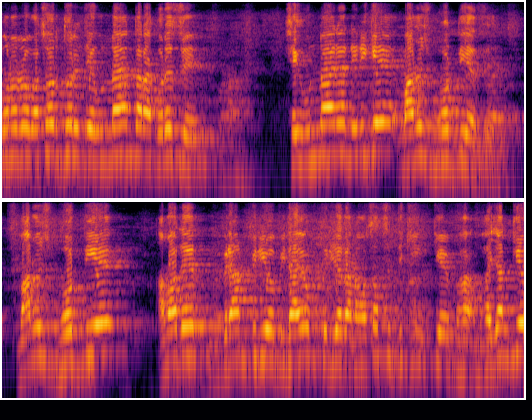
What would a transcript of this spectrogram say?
পনেরো বছর ধরে যে উন্নয়ন তারা করেছে, সেই উন্নয়নের নিরিখে মানুষ ভোট দিয়েছে। মানুষ ভোট দিয়ে আমাদের প্রাণপ্রিয় বিধায়ক ফিরিয়াদা নওসাদ সিদ্দিকিকে ভাইজানকে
